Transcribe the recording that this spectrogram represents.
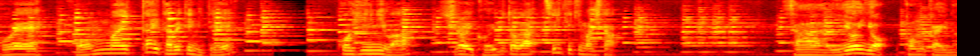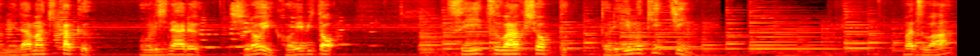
これほんま一回食べてみて。コーヒーには白い恋人がついてきました。さあいよいよ今回の目玉企画オリジナル白い恋人。スイーツワークショップドリームキッチン。まずは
